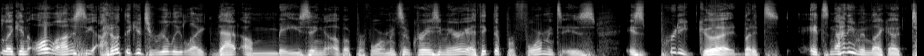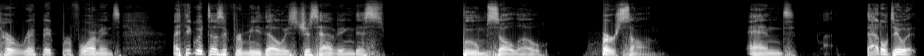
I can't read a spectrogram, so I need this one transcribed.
Like in all honesty, I don't think it's really like that amazing of a performance of Crazy Mary. I think the performance is is pretty good, but it's it's not even like a terrific performance. I think what does it for me though is just having this boom solo first song. And that'll do it.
